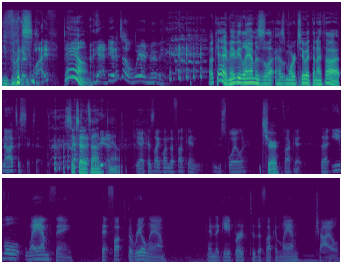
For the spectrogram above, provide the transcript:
brother's fucks- wife. damn. Yeah, dude, it's a weird movie. Okay, maybe Lamb is has more to it than I thought. no, it's a six out of ten. Six out of ten. yeah. Damn. Yeah, because like when the fucking the spoiler, Sure. fuck it, the evil lamb thing that fucked the real lamb, and that gave birth to the fucking lamb child.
